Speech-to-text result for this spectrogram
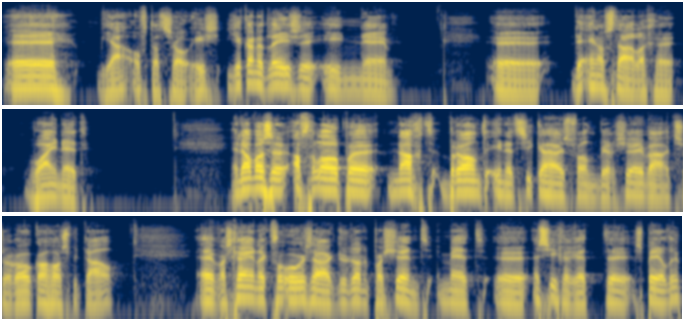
Uh, ja, of dat zo is. Je kan het lezen in uh, uh, de Engelstalige Ynet. En dan was er afgelopen nacht brand in het ziekenhuis van Beersheba, het Soroka Hospitaal. Uh, waarschijnlijk veroorzaakt doordat een patiënt met een sigaret speelde.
